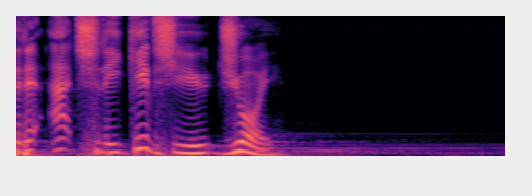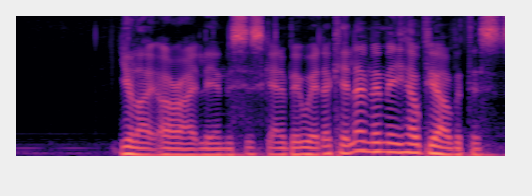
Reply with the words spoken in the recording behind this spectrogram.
that it actually gives you joy. You're like, all right, Liam, this is getting a bit weird. Okay, let, let me help you out with this.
